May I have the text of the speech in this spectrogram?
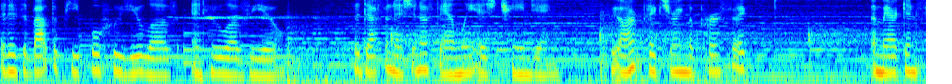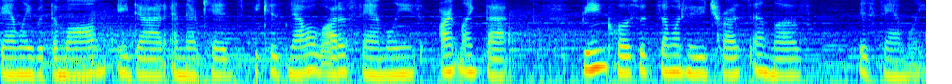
it is about the people who you love and who love you. The definition of family is changing. We aren't picturing the perfect American family with the mom, a dad, and their kids because now a lot of families aren't like that. Being close with someone who you trust and love is family.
